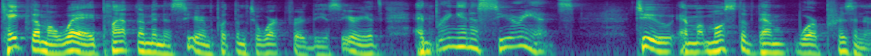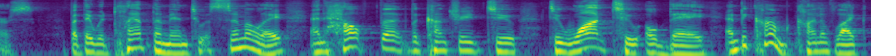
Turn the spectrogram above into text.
take them away, plant them in Assyria, and put them to work for the Assyrians, and bring in Assyrians too. And most of them were prisoners but they would plant them in to assimilate and help the, the country to, to want to obey and become kind of like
